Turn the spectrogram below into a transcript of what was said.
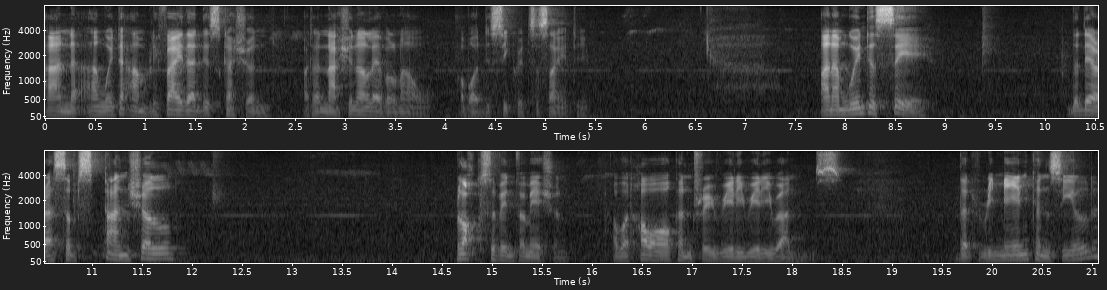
And I'm going to amplify that discussion at a national level now about the secret society. And I'm going to say that there are substantial blocks of information about how our country really, really runs that remain concealed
